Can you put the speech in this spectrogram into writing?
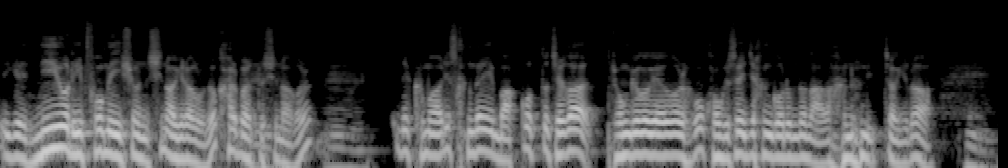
이게 neo reformation 신학이라고 그러죠. 칼 바르트 음. 신학을. 음. 근데 그 말이 상당히 맞고 또 제가 종교개혁을 하고 거기서 이제 한 걸음 더 나가는 입장이라 음.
